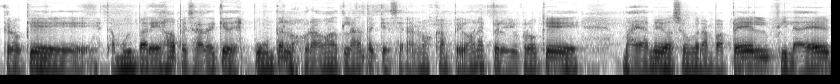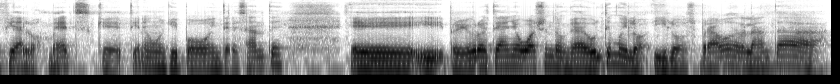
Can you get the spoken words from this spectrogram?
Creo que está muy parejo a pesar de que despuntan los Bravos Atlanta, que serán los campeones, pero yo creo que Miami va a hacer un gran papel, Filadelfia, los Mets, que tienen un equipo interesante. Eh, pero yo creo que este año Washington queda de último y los, y los Bravos de Atlanta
